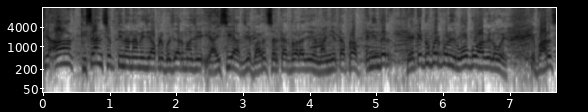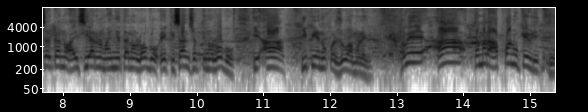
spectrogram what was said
કે આ કિસાન શક્તિના નામે જે આપણે બજારમાં જે આઈસીઆર જે ભારત સરકાર દ્વારા જે માન્યતા પ્રાપ્ત, એની અંદર પેકેટ ઉપર પણ લોગો આવેલો હોય, કે ભારત સરકારનો આઈસીઆર માન્યતાનો લોગો એ કિસાન શક્તિનો લોગો એ આ ઈપીએન ઉપર જોવા મળે છે. હવે આ તમારે આપવાનું કેવી રીતે છે?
